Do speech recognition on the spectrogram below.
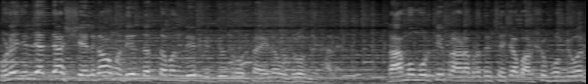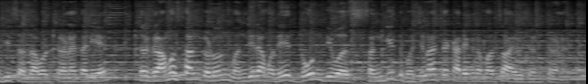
पुणे जिल्ह्यातल्या शेलगावमधील दत्त मंदिर विद्युत रोषणाईनं उजळून निघालंय. राममूर्ती प्राणप्रतिष्ठेच्या पार्श्वभूमीवर ही सजावट करण्यात आली आहे. तर ग्रामस्थांकडून मंदिरामध्ये दोन दिवस संगीत भजनाच्या कार्यक्रमाचं आयोजन करण्यात आलं.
